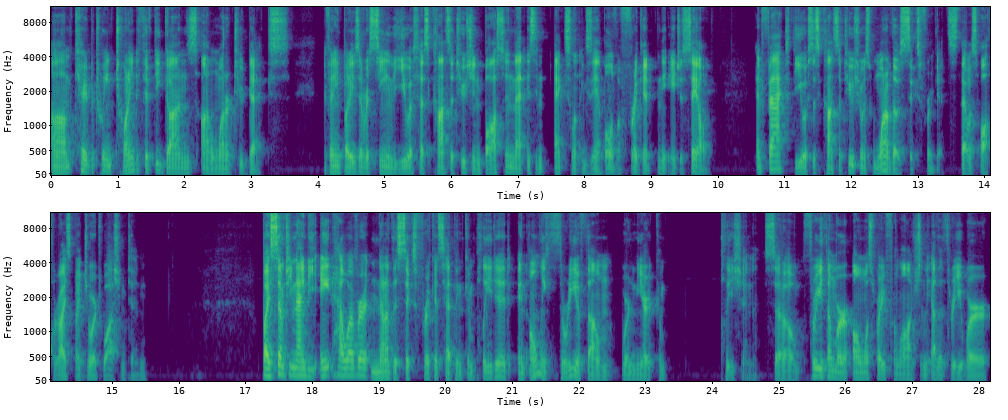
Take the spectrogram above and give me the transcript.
um, carried between 20 to 50 guns on one or two decks. If anybody's ever seen the USS Constitution Boston, that is an excellent example of a frigate in the Age of Sail. In fact, the USS Constitution was one of those six frigates that was authorized by George Washington. By 1798, however, none of the six frigates had been completed, and only three of them were near completion. So, three of them were almost ready for launch, and the other three were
